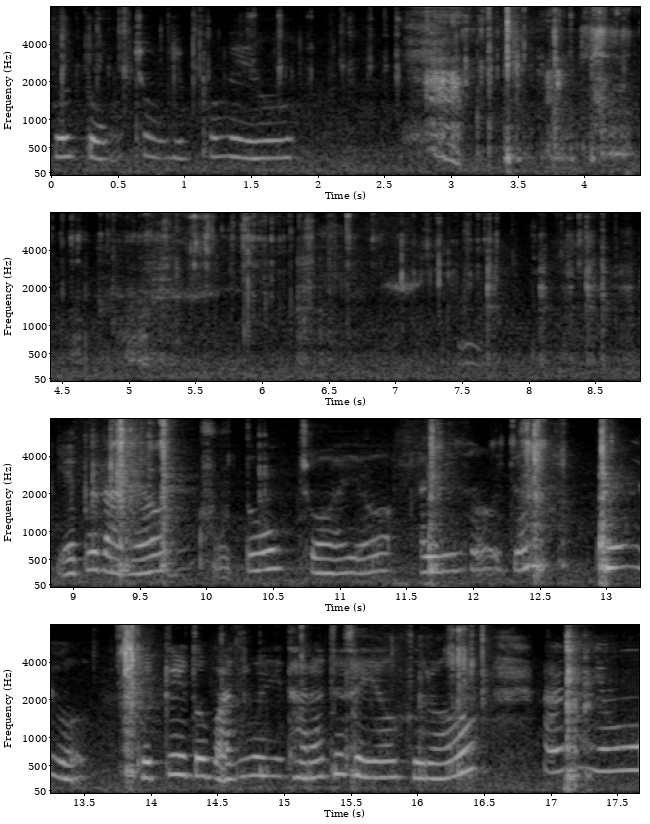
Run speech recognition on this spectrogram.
이것도 엄청 예쁘네요. 예쁘다면 구독, 좋아요, 알림 설정, 공유, 댓글도 많이 많이 달아주세요. 그럼 안녕.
